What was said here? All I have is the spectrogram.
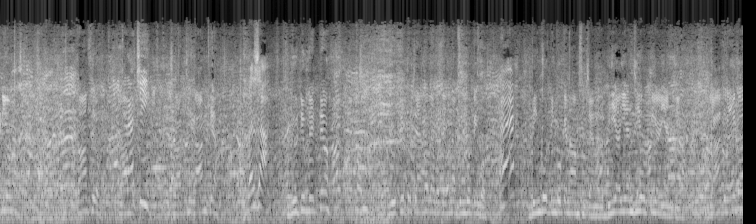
वीडियो में? कहाँ से हो? कराची। कराची नाम क्या? रजा यूट्यूब देखते हो? यूट्यूब पे चैनल है वो देखना। बिंगो टिंगो है? बिंगो टिंगो के नाम से channel B I N G और टी आई एन जी याद रहेगा?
